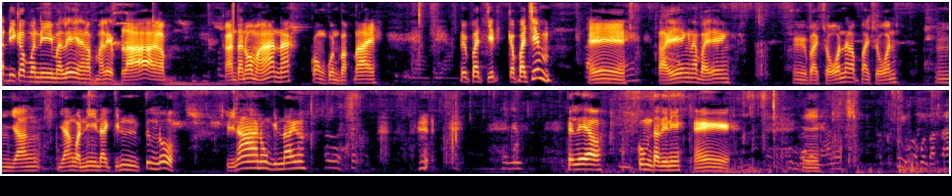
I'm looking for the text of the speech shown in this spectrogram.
วัสดีครับวันนี้มาเล่นะครับ มาเล่ปลานะครับ การตะโนอหมานนะกล้องคนปักได้ด้วยปลาจิตกับปลาจิ้มเอ้ปลาเองนะปลาเองเออปลาโฉนนะครับปลาโฉนอืมยางยางวันนี้ได้กินตึ้งโลปีหน้านู่นกินได้เหรอเออเป็นยังเสร็จแล้วกุ้มตาดีนี้เออกุ้ งก็เลยเอาเลยผู้หญิงคนปากใต้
